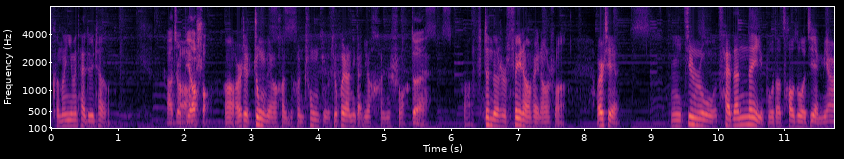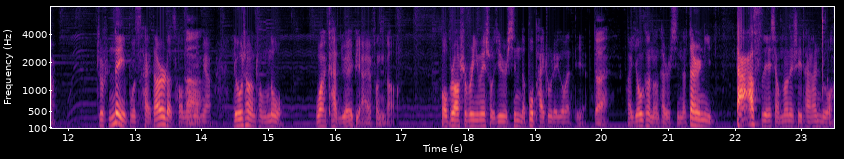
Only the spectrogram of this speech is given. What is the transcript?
可能因为太对称啊，就是比较爽。啊，而且重量很很充足，就会让你感觉很爽。对，啊，真的是非常非常爽。而且，你进入菜单内部的操作界面，就是内部菜单的操作界面儿，流畅程度，我感觉也比 iPhone 高。我不知道是不是因为手机是新的，不排除这个问题对，啊，有可能它是新的，但是你打死也想不到那是一台安卓。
